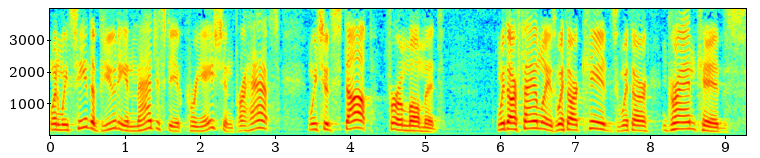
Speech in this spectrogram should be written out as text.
when we see the beauty and majesty of creation, perhaps we should stop for a moment with our families, with our kids, with our grandkids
